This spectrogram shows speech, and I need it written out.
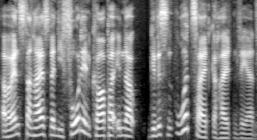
Aber wenn es dann heißt, wenn die vor den Körper in einer gewissen Uhrzeit gehalten werden,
